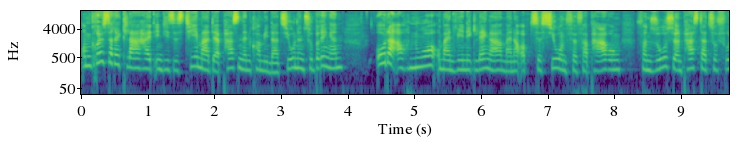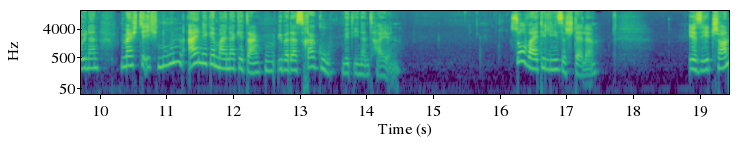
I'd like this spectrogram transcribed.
Um größere Klarheit in dieses Thema der passenden Kombinationen zu bringen oder auch nur um ein wenig länger meiner Obsession für Verpaarung von Soße und Pasta zu frönen, möchte ich nun einige meiner Gedanken über das Ragout mit Ihnen teilen. Soweit die Lesestelle. Ihr seht schon,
